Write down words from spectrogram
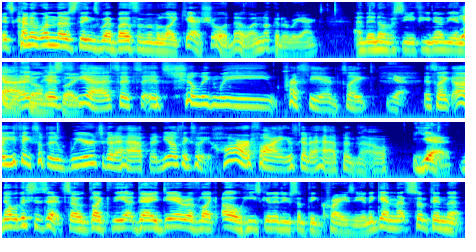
It's kind of one of those things where both of them are like, "Yeah, sure, no, I'm not going to react." And then obviously, if you know the end yeah, of the film, it's, it's, like, yeah, it's it's it's chillingly prescient. It's like yeah, it's like oh, you think something weird's going to happen. You don't think something horrifying is going to happen though. yeah. No, this is it. So like the the idea of like, oh, he's going to do something crazy, and again, that's something that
